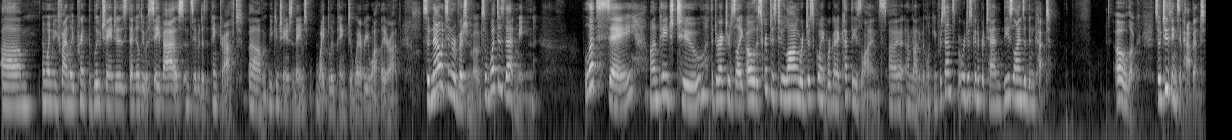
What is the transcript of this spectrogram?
um, and when you finally print the blue changes, then you'll do a save as and save it as the pink draft. Um, you can change the names white, blue, pink to whatever you want later on. So now it's in revision mode. So what does that mean? Let's say on page two, the director's like, oh, the script is too long. We're just going, we're going to cut these lines. I, I'm not even looking for sense, but we're just going to pretend these lines have been cut. Oh, look. So two things have happened.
